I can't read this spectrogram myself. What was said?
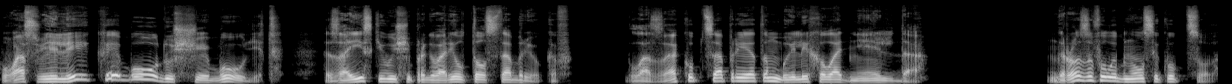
у вас великое будущее будет», — заискивающе проговорил Толстобрюков. Глаза купца при этом были холоднее льда. Грозов улыбнулся купцу.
